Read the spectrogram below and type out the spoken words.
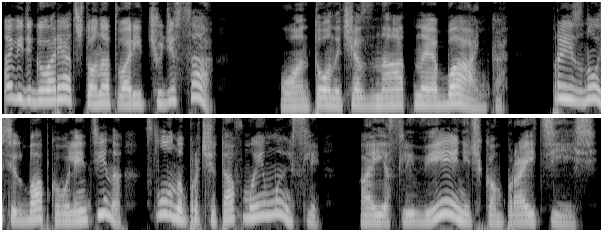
А ведь говорят, что она творит чудеса. У Антоныча знатная банька произносит бабка Валентина, словно прочитав мои мысли. «А если веничком пройтись?»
